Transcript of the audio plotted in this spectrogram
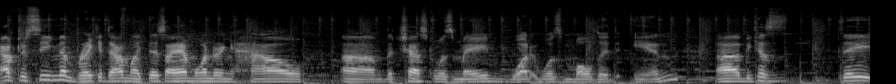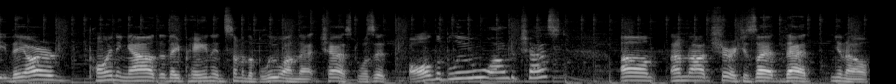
after seeing them break it down like this, I am wondering how um, the chest was made, what it was molded in, uh, because they they are pointing out that they painted some of the blue on that chest. Was it all the blue on the chest? Um, I'm not sure because that that you know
